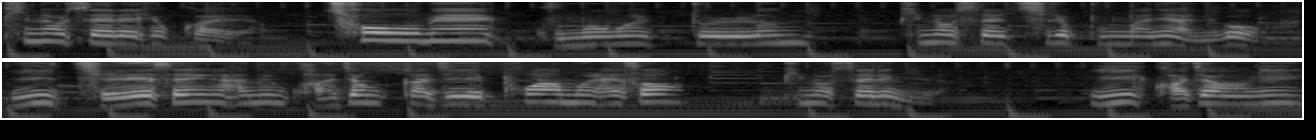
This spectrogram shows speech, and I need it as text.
피놀셀의 효과예요. 처음에 구멍을 뚫는 피놀셀 치료뿐만이 아니고 이 재생하는 과정까지 포함을 해서 피놀셀입니다. 이 과정이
